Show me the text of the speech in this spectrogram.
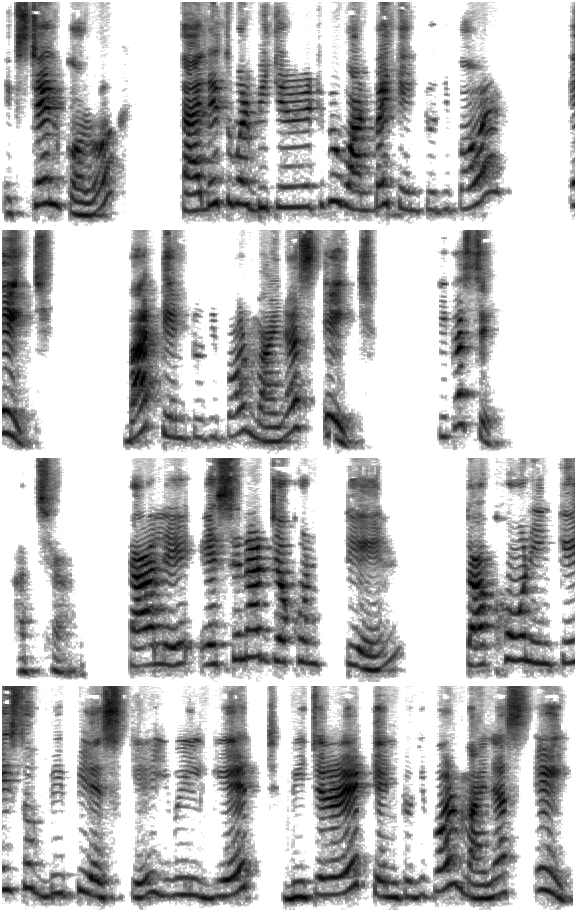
এক্সটেন্ড করো, তাহলে তোমার বিটেরিয়েট হবে one by ten to the power eight বা ten to the power minus eight ঠিক আছে? আচ্ছা তাহলে এসএনআর যখন টেন তখন in case of BPSK you will get bit error rate ten to the power minus eight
